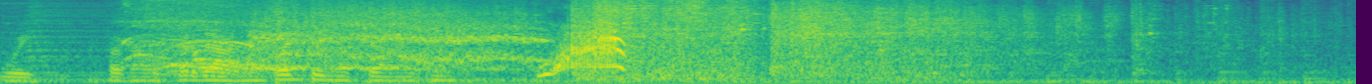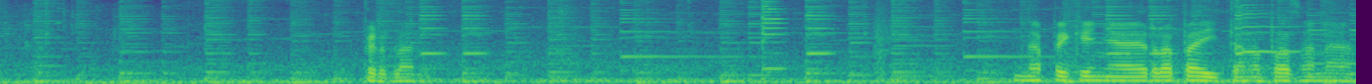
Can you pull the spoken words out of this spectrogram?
Uy, pasamos por debajo de un puente y nos quedamos sin... Perdón. Una pequeña derrapadita, no pasa nada.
